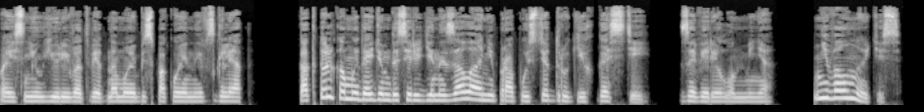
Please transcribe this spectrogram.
пояснил Юрий в ответ на мой обеспокоенный взгляд. «Как только мы дойдем до середины зала, они пропустят других гостей», заверил он меня. Не волнуйтесь,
